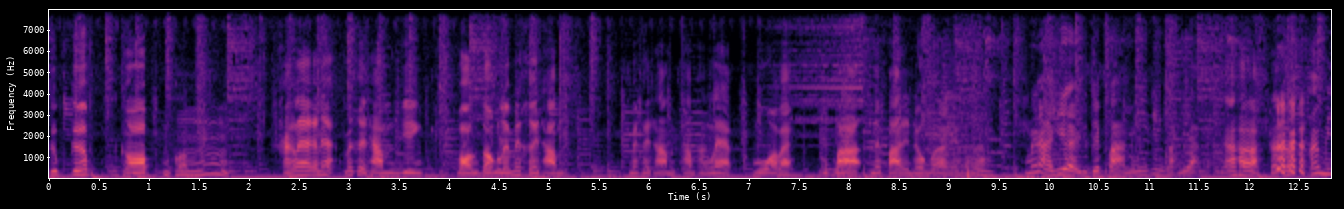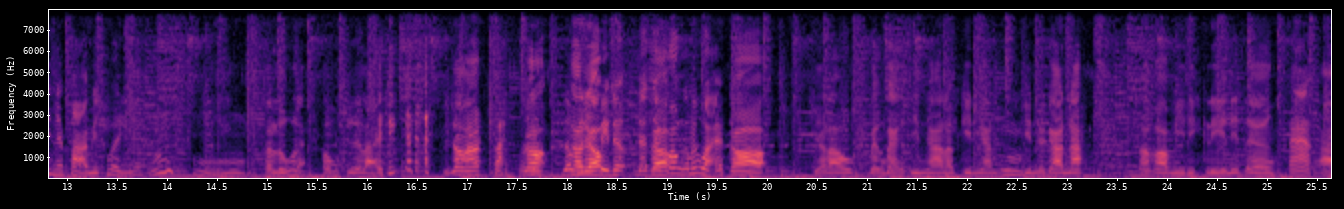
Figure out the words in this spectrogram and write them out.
กรึบกรึบกรอบอื้อหือครั้งแรกอันเนี้ยไม่เคยทำจริงบอกตรงเลยไม่เคยทำไม่เคยทำทำครั้งแรกมั่วไป ในป่าในป่าในดงก็แบบนี้นะอืฮะมไม่น่าเชื่ออยู่ในป่ามีน้ำจิ้มสามอย่างเลยอ่าฮะแล้วก็เอ้ยมีในป่ามีถ้วยอย่างเงี้ยอืมอืมก็รู้แหละว่ามันคืออะไรถูกต้องไหม ไปก็เราก็ไม่เดี๋ยว ปิดเถอะเดี๋ยวตากล้องก็ไม่ไหว ก็เดี๋ยวเราแบ่งๆทีมงานเรากินกันอืม กินด้วยกันนะ แล้วก็มีดีกรีนิดนึง อะอ่า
